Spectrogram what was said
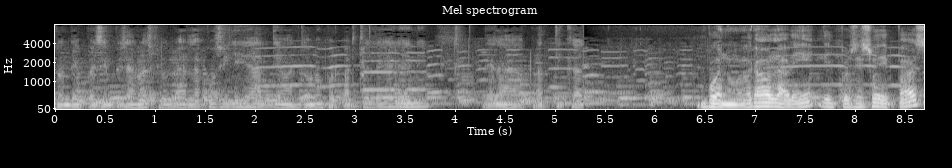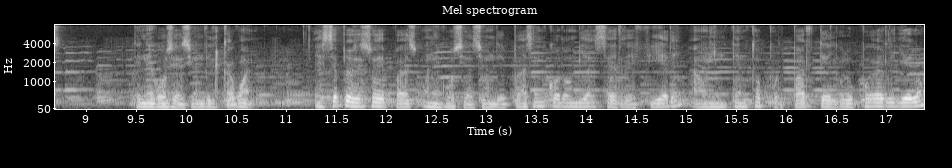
donde pues empezaron a explorar la posibilidad de abandono por parte del ELN de la práctica. Bueno, ahora hablaré del proceso de paz de negociación del Caguán. Este proceso de paz o negociación de paz en Colombia se refiere a un intento por parte del grupo guerrillero,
